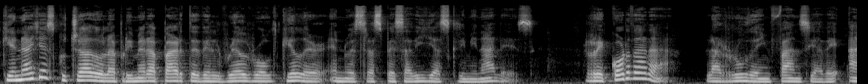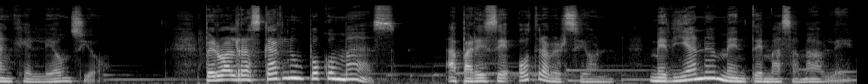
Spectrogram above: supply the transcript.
Quien haya escuchado la primera parte del Railroad Killer en nuestras pesadillas criminales, recordará la ruda infancia de Ángel Leoncio. Pero al rascarle un poco más, aparece otra versión medianamente más amable.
